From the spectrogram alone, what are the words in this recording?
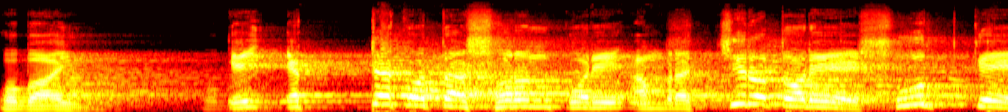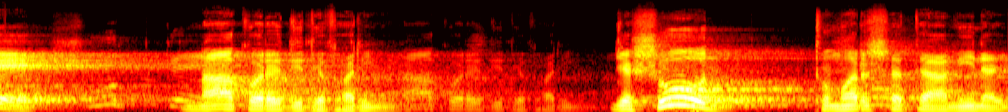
ও ভাই, এই একটা কথা স্মরণ করে আমরা চিরতরে সুদকে না করে দিতে পারি। যে সুদ, তোমার সাথে আমি নাই।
